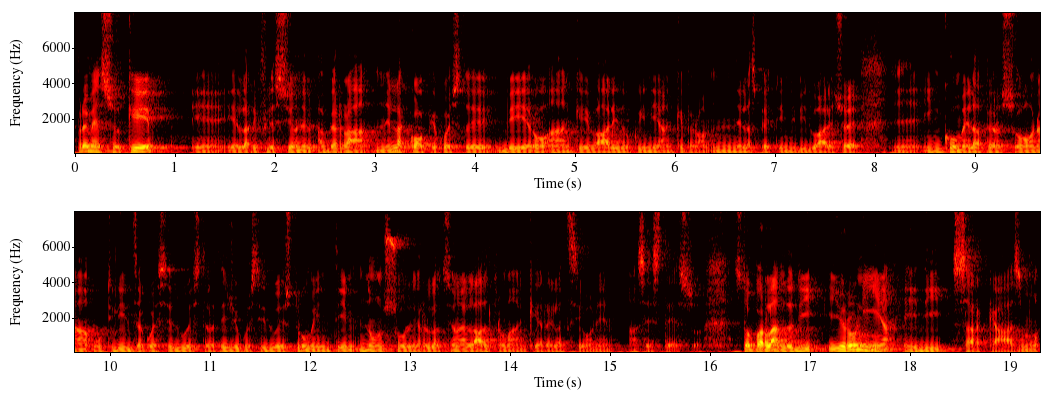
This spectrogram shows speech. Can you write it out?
Premesso che eh, la riflessione avverrà nella coppia, questo è vero, anche valido, quindi anche però nell'aspetto individuale, cioè eh, in come la persona persona utilizza queste due strategie, questi due strumenti non solo in relazione all'altro ma anche in relazione a se stesso. Sto parlando di ironia e di sarcasmo.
